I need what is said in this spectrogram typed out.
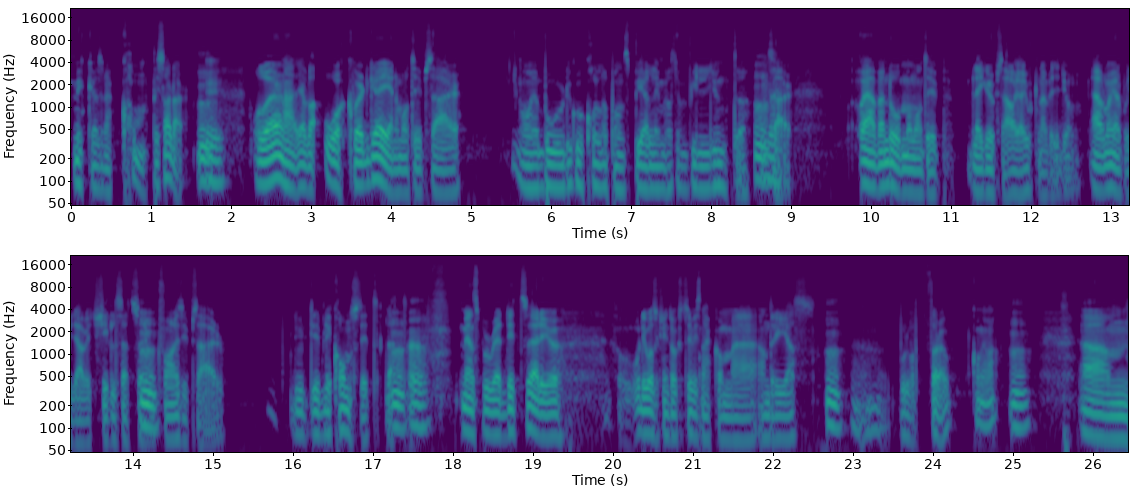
mycket av sina kompisar där. Och då är den här jävla awkward grejen om att typ så här, ja jag borde gå och kolla på en spelning fast jag vill ju inte. Mm. Så här. Och även då om man typ lägger upp så här, ja, jag har gjort den här videon. Även om man gör det på ett jävligt chill sätt så är Mm. det fortfarande typ så här, det blir konstigt lätt. Mm. Medan på Reddit så är det ju, och det återknyter också till vi snackade om eh, Andreas, Mm. eh, borde vara förra gången va? Mm. Um,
